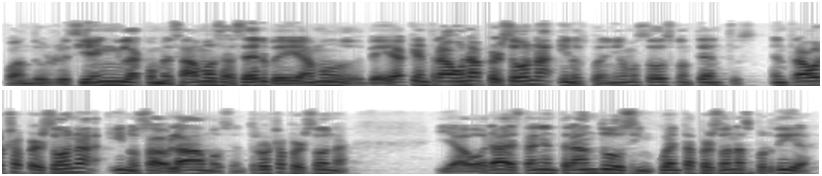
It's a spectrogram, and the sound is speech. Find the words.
cuando recién la comenzábamos a hacer, veíamos, veía que entraba una persona y nos poníamos todos contentos. Entraba otra persona y nos hablábamos, entró otra persona. Y ahora están entrando 50 personas por día.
